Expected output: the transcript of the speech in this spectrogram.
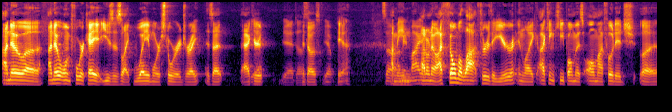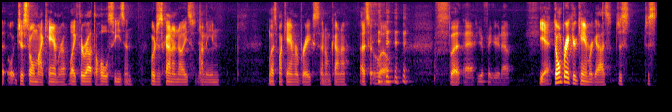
I know uh, I know on 4K it uses like way more storage, right? Is that accurate? Yeah, it does. It does. Yep. Yeah. So I mean, my I don't know. I film a lot through the year, and like I can keep almost all my footage uh, just on my camera, like throughout the whole season, which is kind of nice. I mean, unless my camera breaks, then I'm kind of SOL. but eh, you'll figure it out. yeah, don't break your camera, guys. Just just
